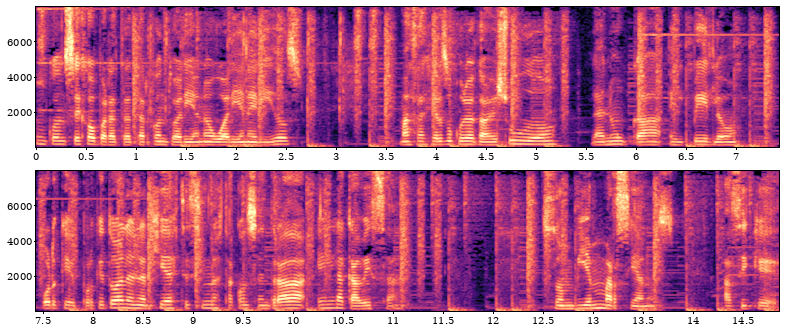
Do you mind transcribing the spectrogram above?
Un consejo para tratar con tu ariano o ariana heridos. Masajear su cuero cabelludo, la nuca, el pelo. ¿Por qué? Porque toda la energía de este signo está concentrada en la cabeza. Son bien marcianos. Así que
